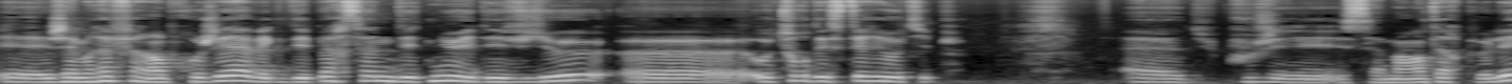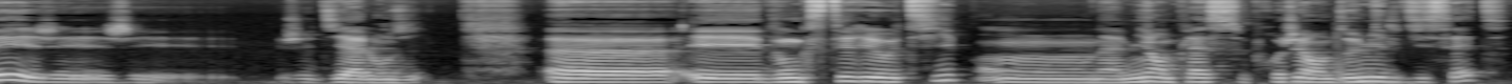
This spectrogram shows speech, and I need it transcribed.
j'aimerais faire un projet avec des personnes détenues et des vieux autour des stéréotypes. Euh, du coup, ça m'a interpellée et j'ai, j'ai, dit allons-y. Euh, et donc stéréotype, on a mis en place ce projet en 2017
